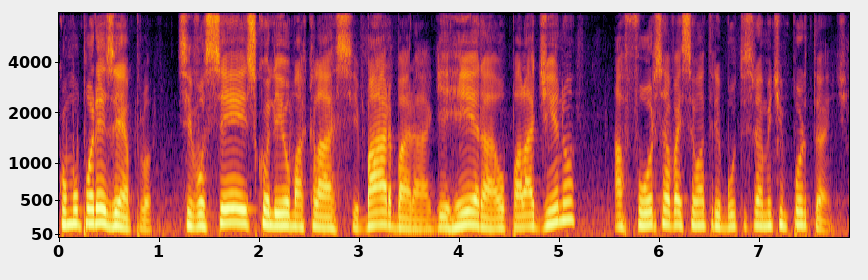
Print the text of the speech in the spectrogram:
Como por exemplo, se você escolher uma classe bárbara, guerreira ou paladino, a força vai ser um atributo extremamente importante.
